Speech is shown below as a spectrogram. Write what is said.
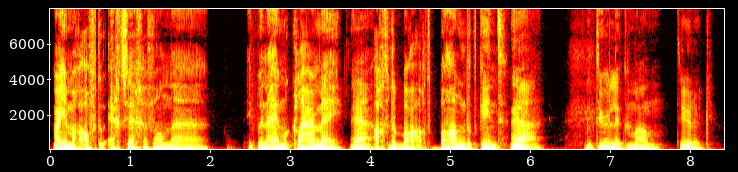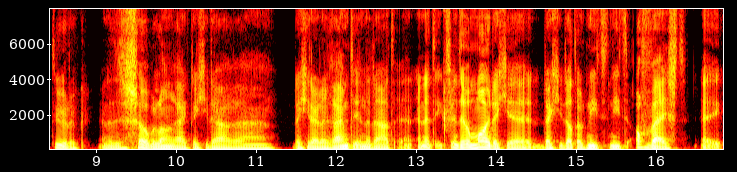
Maar je mag af en toe echt zeggen van, eh, ik ben er helemaal klaar mee. Ja, Achter, de achter behang, dat kind. ja. Natuurlijk. Man, tuurlijk, tuurlijk. En het is zo belangrijk dat je daar, eh, dat, je daar de ruimte inderdaad... En, en het, ik vind het heel mooi dat je dat, je dat ook niet, niet afwijst. Eh, Ik,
